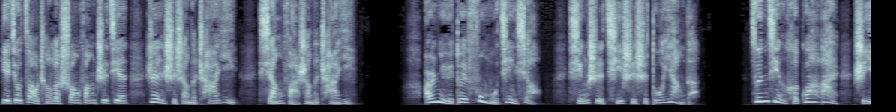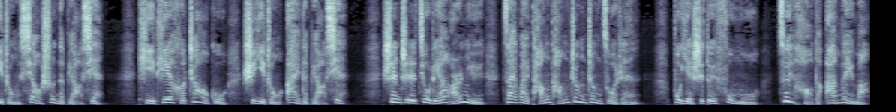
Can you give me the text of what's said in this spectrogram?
也就造成了双方之间认识上的差异、想法上的差异。儿女对父母尽孝。形式其实是多样的，尊敬和关爱是一种孝顺的表现，体贴和照顾是一种爱的表现，甚至就连儿女在外堂堂正正做人，不也是对父母最好的安慰吗？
